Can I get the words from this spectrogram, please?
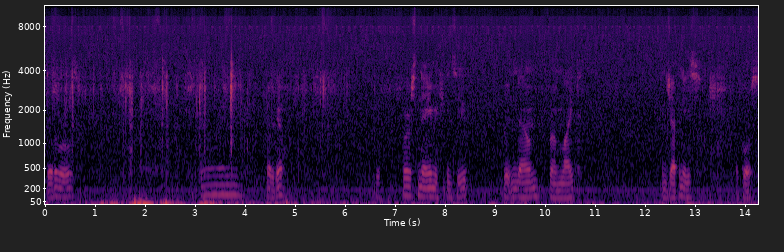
Still the rules. Um, there we go. The first name, if you can see it, written down from light in Japanese, of course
